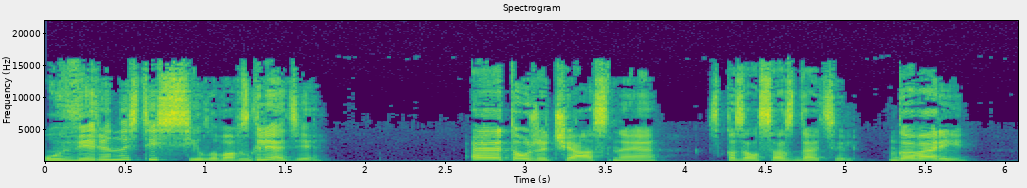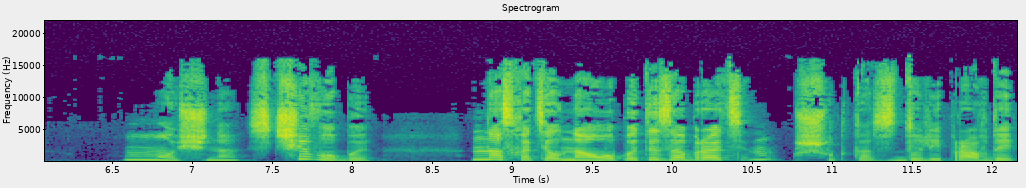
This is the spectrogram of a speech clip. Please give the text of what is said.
уверенность и сила во взгляде. «Это уже частное», — сказал создатель. «Говори». «Мощно. С чего бы? Нас хотел на опыты забрать. Шутка с долей правды.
